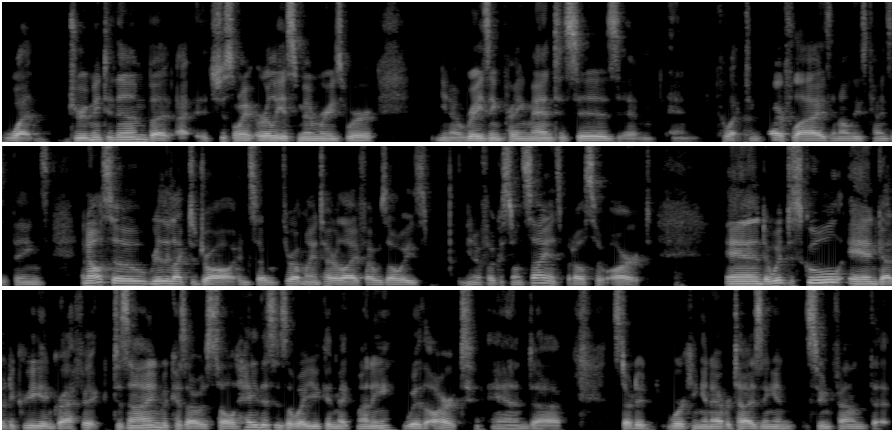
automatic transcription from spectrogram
what drew me to them, but it's just my earliest memories were, you know, raising praying mantises and and collecting fireflies and all these kinds of things. And I also really like to draw, and so throughout my entire life, I was always, you know, focused on science, but also art. And I went to school and got a degree in graphic design because I was told, hey, this is a way you can make money with art. And uh, started working in advertising and soon found that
